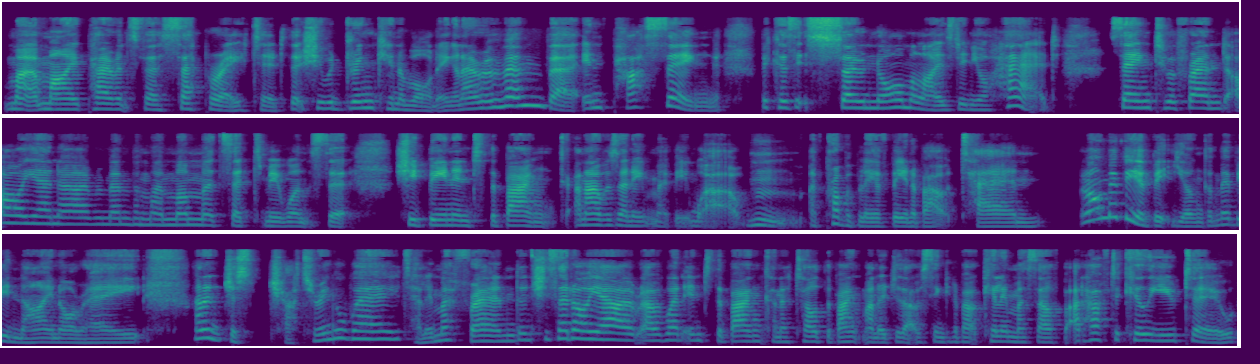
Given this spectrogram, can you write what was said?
my, my parents first separated that she would drink in the morning. And i remember in passing because it's so normalized in your head saying to a friend oh yeah no i remember my mum had said to me once that she'd been into the bank. And i was only maybe well hmm, i'd probably have been about 10 or maybe a bit younger, maybe nine or eight, and just chattering away, telling my friend. And she said, Oh, yeah, I, I went into the bank and I told the bank manager that I was thinking about killing myself, but I'd have to kill you too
